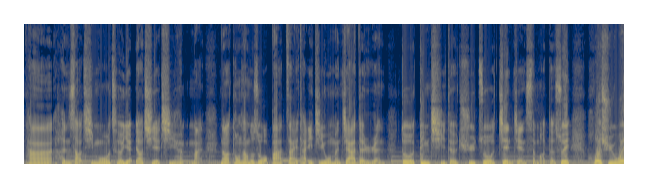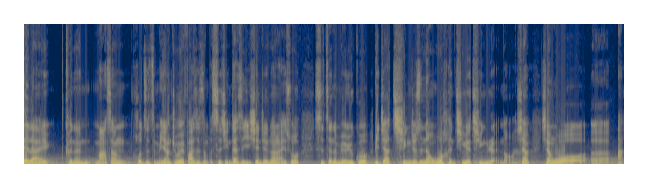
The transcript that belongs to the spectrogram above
她很少骑摩托车，也要骑也骑很慢，然后通常都是我爸载她，以及我们家的人都有定期的去做健检什么的，所以或许未来可能马上或者怎么样就会发生什么事情，但是以现阶段来说，是真的没有遇过比较亲，就是那种我很亲的亲人哦，像像我呃啊，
